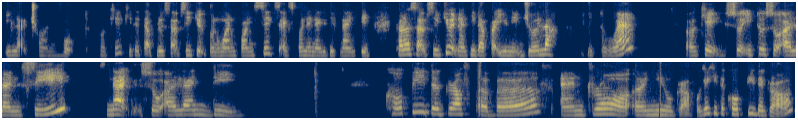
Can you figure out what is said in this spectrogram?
electron volt. Okay kita tak perlu substitute pun 1.6 eksponen negatif 19. Kalau substitute nanti dapat unit joule lah. Itu eh. Okay so itu soalan C. Next soalan D copy the graph above and draw a new graph. Okay, kita copy the graph.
